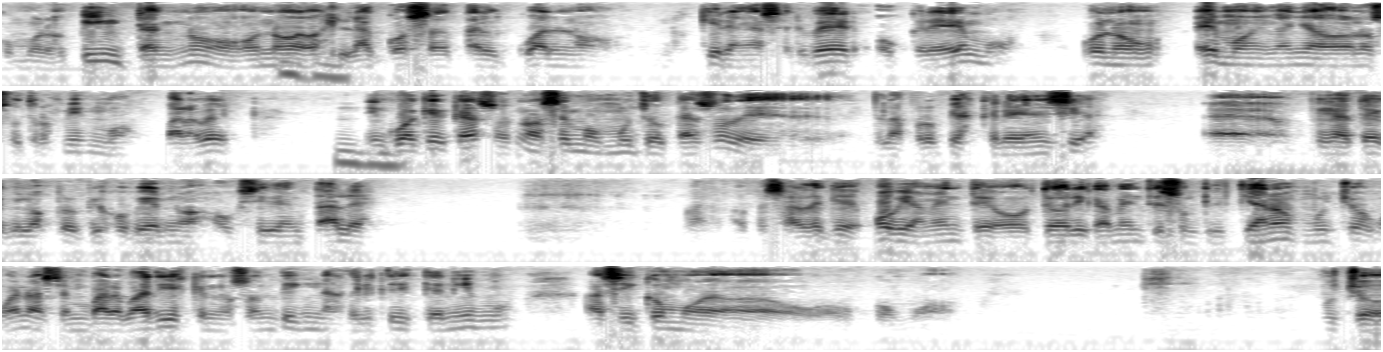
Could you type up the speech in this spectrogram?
como lo pintan, ¿no? O no es la cosa tal cual nos, nos quieren hacer ver, o creemos, o nos hemos engañado a nosotros mismos para ver. En cualquier caso, no hacemos mucho caso de, las propias creencias. Eh, fíjate que los propios gobiernos occidentales bueno, a pesar de que obviamente o teóricamente son cristianos, muchos, bueno, hacen barbaries que no son dignas del cristianismo, así como, como muchos,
